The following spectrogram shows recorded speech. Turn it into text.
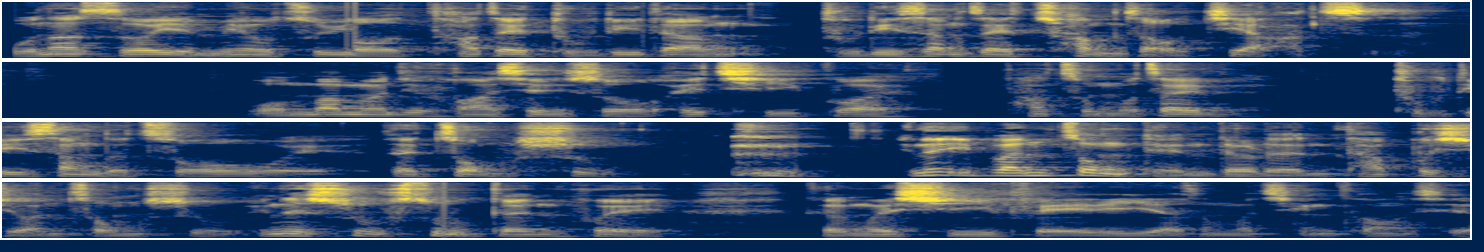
我那时候也没有注意到他在土地上土地上在创造价值，我慢慢就发现说，哎，奇怪，他怎么在土地上的周围在种树？因为一般种田的人他不喜欢种树，因为树树根会可能会吸肥力啊，什么情况下，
